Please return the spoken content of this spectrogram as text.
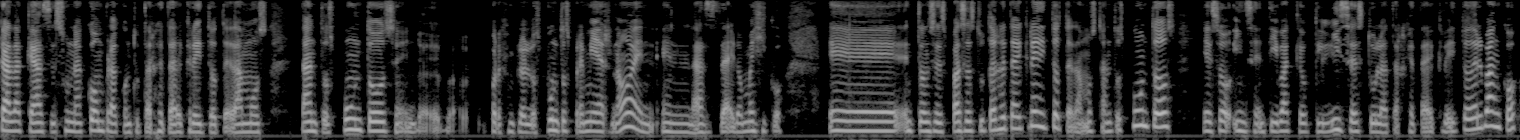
cada que haces una compra con tu tarjeta de crédito te damos tantos puntos, en, eh, por ejemplo, los puntos Premier, ¿no? En, las de Aeroméxico. Eh, entonces pasas tu tarjeta de crédito, te damos tantos puntos, eso incentiva que utilices tú la tarjeta de crédito del banco,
